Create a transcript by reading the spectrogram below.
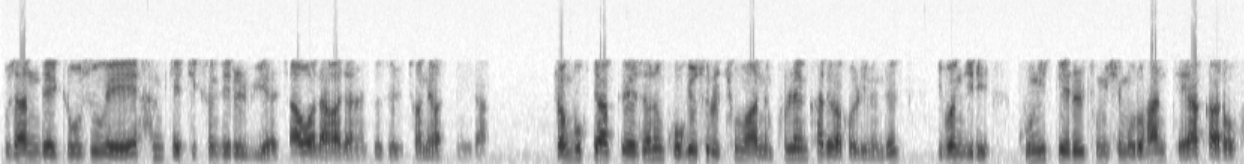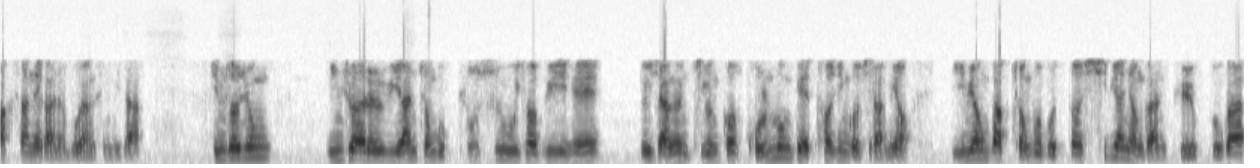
부산대 교수회에 함께 직선제를 위해 싸워 나가자는 뜻을 전해왔습니다. 경북대학교에서는 고교수를 추모하는 플랜카드가 걸리는 듯 이번 일이 국립대를 중심으로 한 대학가로 확산해가는 모양새입니다. 김서중 민주화를 위한 전국 교수협의회 의장은 지금껏 골문게 터진 것이라며 이명박 정부부터 10여 년간 교육부가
